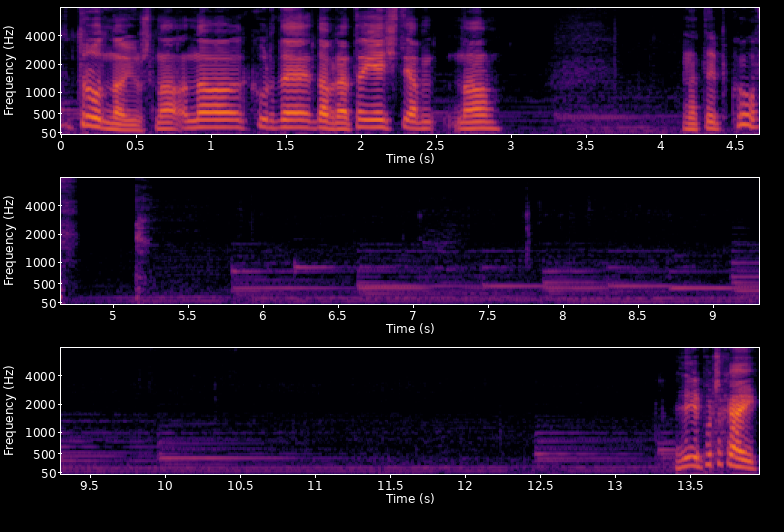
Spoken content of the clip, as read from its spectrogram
No, Trudno już, no, no, kurde, dobra, to jeść tam, no. Na typków. Ej, poczekaj.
